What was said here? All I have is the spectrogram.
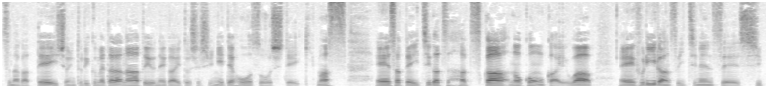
つながって一緒に取り組めたらなという願いと趣旨にて放送していきます。えー、さて、1月20日の今回は、えー、フリーランス1年生失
